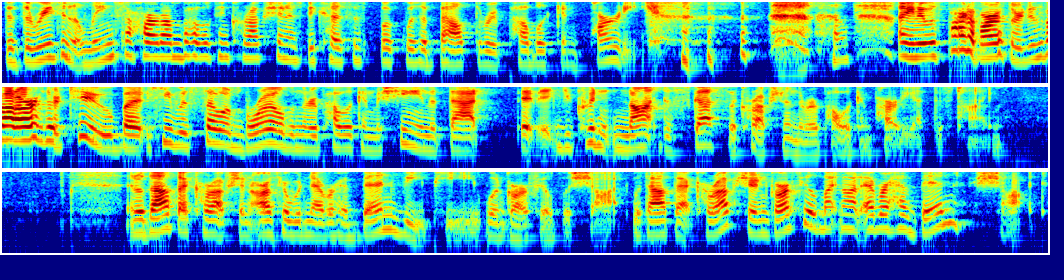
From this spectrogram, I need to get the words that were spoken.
that the reason it leans so hard on Republican corruption is because this book was about the Republican Party. I mean, it was part of Arthur. It was about Arthur too, but he was so embroiled in the Republican machine that that it, it, you couldn't not discuss the corruption in the Republican Party at this time. And without that corruption, Arthur would never have been VP when Garfield was shot. Without that corruption, Garfield might not ever have been shot.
